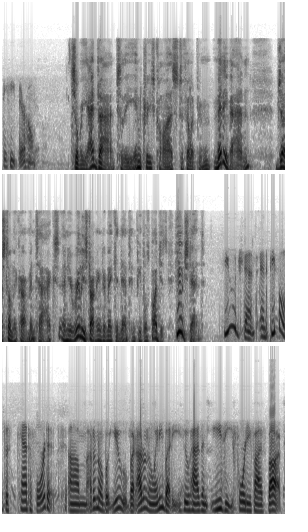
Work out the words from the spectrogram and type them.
to heat their home. So we add that to the increased cost to fill up your minivan just on the carbon tax, and you're really starting to make a dent in people's budgets. Huge dent huge dent, and people just can't afford it. Um, I don't know about you, but I don't know anybody who has an easy forty-five bucks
